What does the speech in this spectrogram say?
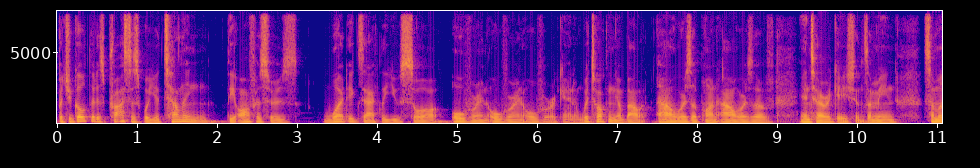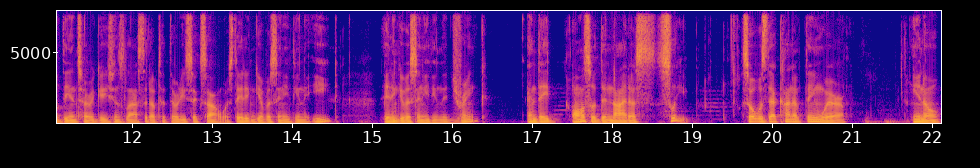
But you go through this process where you're telling the officers what exactly you saw over and over and over again. And we're talking about hours upon hours of interrogations. I mean, some of the interrogations lasted up to 36 hours. They didn't give us anything to eat, they didn't give us anything to drink, and they also denied us sleep. So it was that kind of thing where, you know,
